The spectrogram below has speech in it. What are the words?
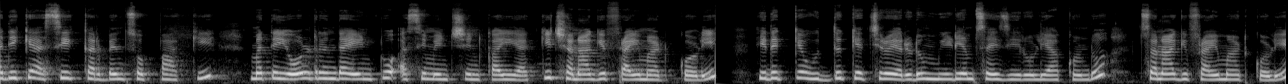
ಅದಕ್ಕೆ ಹಸಿ ಕರ್ಬೇವಿನ ಸೊಪ್ಪು ಹಾಕಿ, ಮತ್ತು ಏಳರಿಂದ ಎಂಟು ಹಸಿಮೆಣ್ಸಿನ್ಕಾಯಿ ಹಾಕಿ ಚೆನ್ನಾಗಿ ಫ್ರೈ ಮಾಡ್ಕೊಳ್ಳಿ. ಇದಕ್ಕೆ ಉದ್ದಕ್ಕೆ ಹೆಚ್ಚಿರೋ ಎರಡು ಮೀಡಿಯಮ್ ಸೈಜ್ ಈರುಳ್ಳಿ ಹಾಕ್ಕೊಂಡು ಚೆನ್ನಾಗಿ ಫ್ರೈ ಮಾಡ್ಕೊಳ್ಳಿ.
